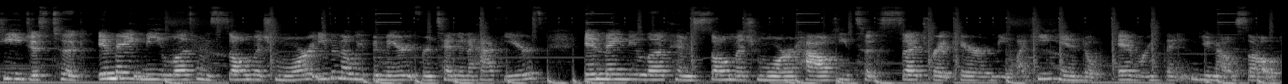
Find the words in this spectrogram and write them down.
he just took, it made me love him so much more. Even though we've been married for 10 and a half years, it made me love him so much more how he took such great care of me. Like he handled everything, you know, so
